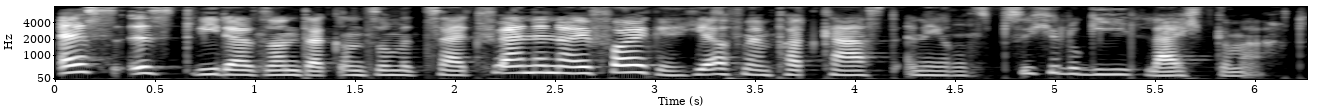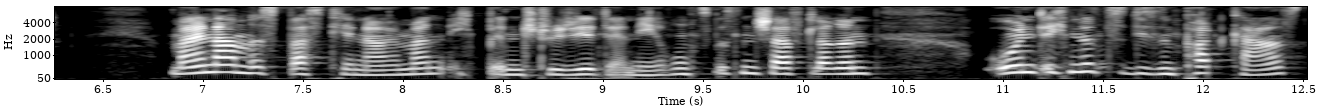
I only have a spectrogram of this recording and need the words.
Es ist wieder Sonntag und somit Zeit für eine neue Folge hier auf meinem Podcast Ernährungspsychologie leicht gemacht. Mein Name ist Bastian Neumann, ich bin studierte Ernährungswissenschaftlerin und ich nutze diesen Podcast,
